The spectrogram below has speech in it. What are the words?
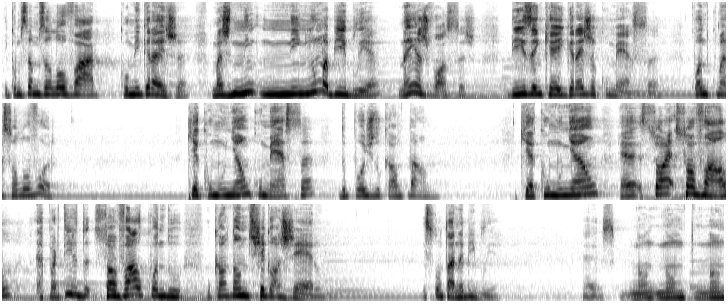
e começamos a louvar como igreja. Mas nenhuma Bíblia, nem as vossas, dizem que a igreja começa quando começa o louvor que a comunhão começa depois do countdown. Que a comunhão é, só, só vale a partir de, só vale quando o countdown chega ao zero. Isso não está na Bíblia. É, não, não, não,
